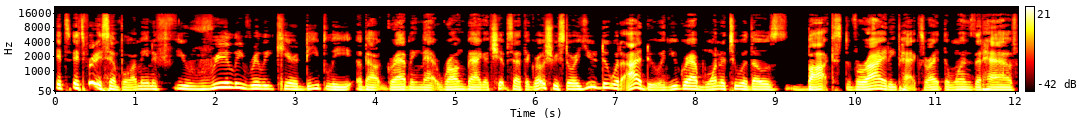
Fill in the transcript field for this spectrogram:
it's it's pretty simple. I mean, if you really really care deeply about grabbing that wrong bag of chips at the grocery store, you do what I do and you grab one or two of those boxed variety packs, right? The ones that have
